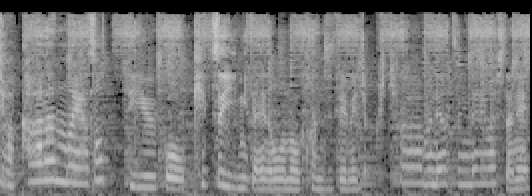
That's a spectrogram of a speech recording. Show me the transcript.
思は変わらんのやぞっていうこう決意みたいなものを感じてめちゃくちゃ胸熱になりましたね。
